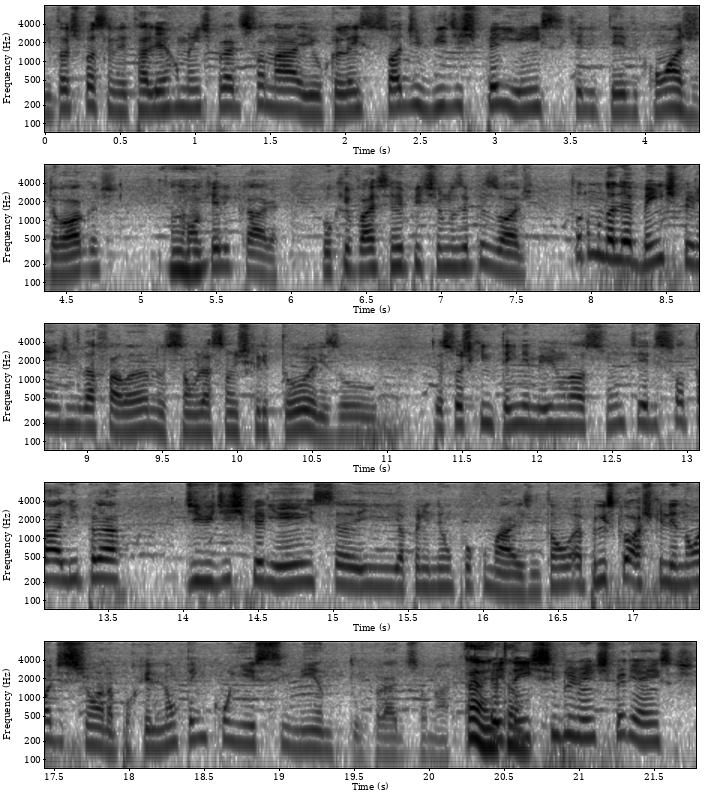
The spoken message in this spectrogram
Então, tipo assim, ele tá ali realmente pra adicionar. E o Clancy só divide a experiência que ele teve com as drogas com Uhum. aquele cara. O que vai se repetir nos episódios. Todo mundo ali é bem experiente no que tá falando, são, já são escritores ou pessoas que entendem mesmo do assunto e ele só tá ali pra dividir experiência e aprender um pouco mais. Então é por isso que eu acho que ele não adiciona, porque ele não tem conhecimento pra adicionar. É, ele então. tem simplesmente experiências.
